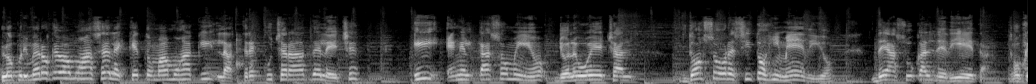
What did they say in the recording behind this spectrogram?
Lo primero que vamos a hacer es que tomamos aquí las tres cucharadas de leche y en el caso mío yo le voy a echar dos sobrecitos y medio de azúcar de dieta, ¿ok?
